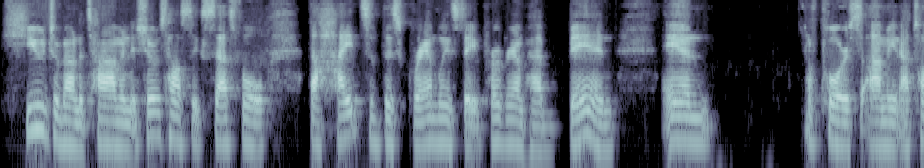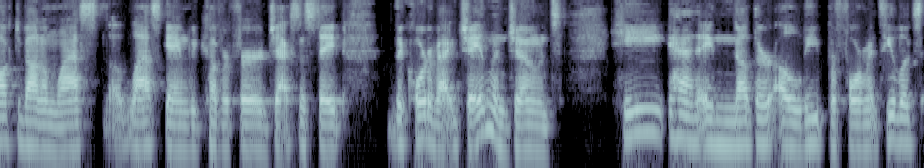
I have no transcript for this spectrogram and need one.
huge amount of time, and it shows how successful the heights of this Grambling State program have been. And of course, I mean, I talked about him last uh, last game we covered for Jackson State. The quarterback Jalon Jones, he had another elite performance. He looks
